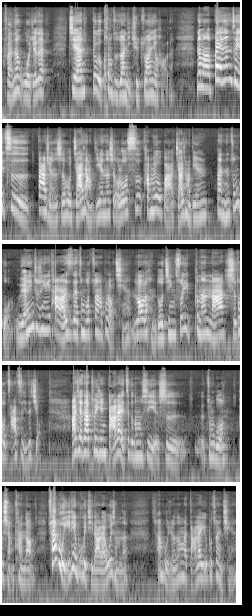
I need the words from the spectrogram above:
反正我觉得，既然都有空子钻，你去钻就好了。那么拜登这次大选的时候，假想敌人呢是俄罗斯，他没有把假想敌人扮成中国，原因就是因为他儿子在中国赚了不少钱，捞了很多金，所以不能拿石头砸自己的脚。而且他推行达赖这个东西也是中国不想看到的。川普一定不会提达赖，为什么呢？川普觉得嘛，达赖又不赚钱。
